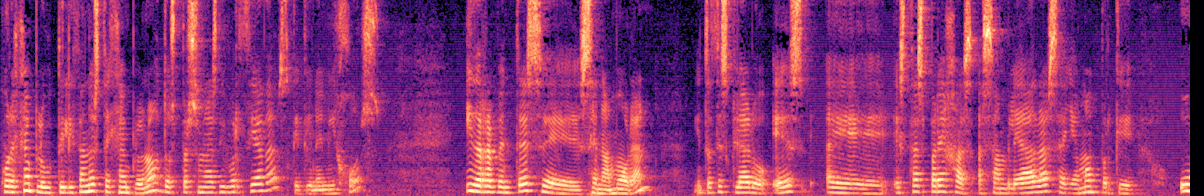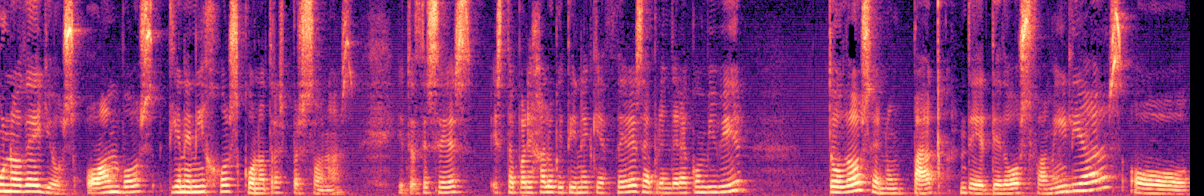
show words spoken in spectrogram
por ejemplo, utilizando este ejemplo, ¿no? Dos personas divorciadas que tienen hijos y de repente se, se enamoran. Entonces, claro, es, eh, estas parejas asambleadas se llaman porque uno de ellos o ambos tienen hijos con otras personas. Entonces es, esta pareja lo que tiene que hacer es aprender a convivir todos en un pack de, dos familias o...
